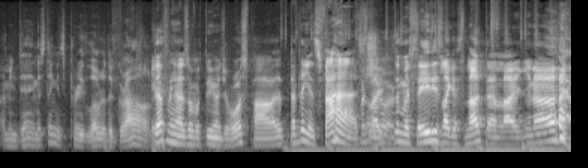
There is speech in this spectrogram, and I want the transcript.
I mean, dang, this thing is pretty low to the ground. It definitely has over 300 horsepower. That, that thing is fast. For like sure. the Mercedes, like it's nothing. Like you know.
